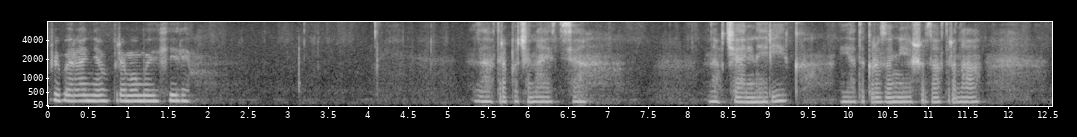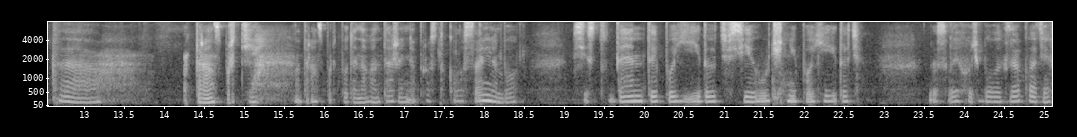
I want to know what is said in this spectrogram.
Прибирання в прямому ефірі. Завтра починається навчальний рік. Я так розумію, що завтра на е, транспорті, на транспорт буде навантаження просто колосальне, бо всі студенти поїдуть, всі учні поїдуть до своїх учбових закладів.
